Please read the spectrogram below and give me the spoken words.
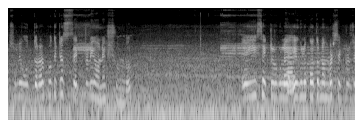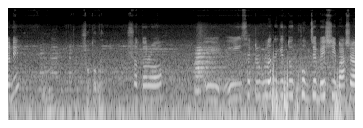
আসলে উত্তরার প্রতিটা সেক্টরই অনেক সুন্দর। এই সেক্টরগুলো এগুলো কত নাম্বার সেক্টর জানি? সতেরো। সতেরো। এই এই সেক্টরগুলোতে কিন্তু খুব যে বেশি বাসা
